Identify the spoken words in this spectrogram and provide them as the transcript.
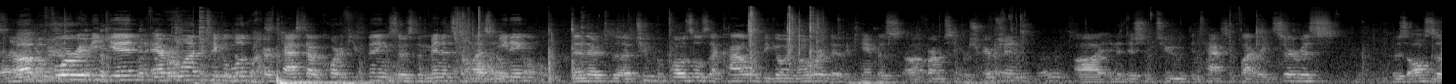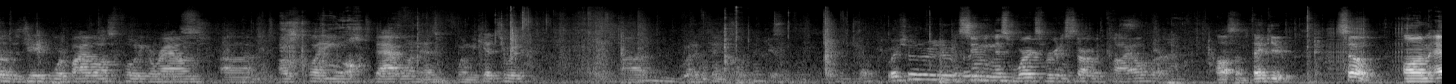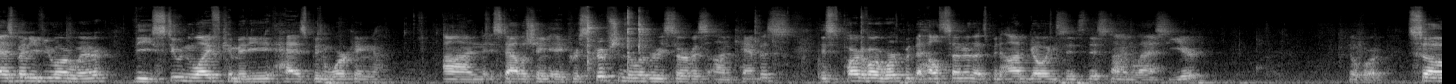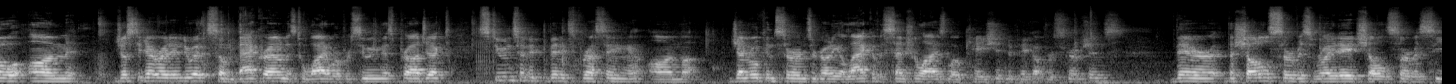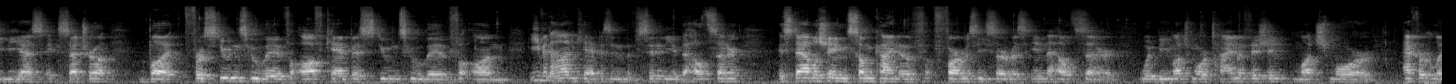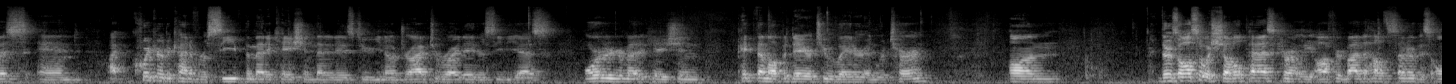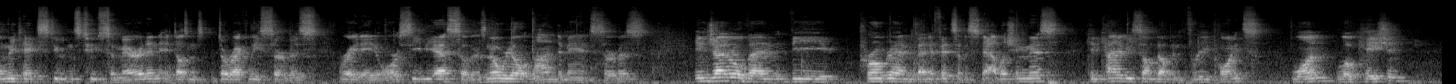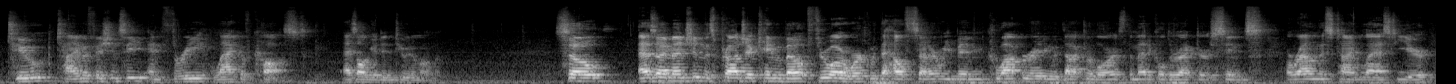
Uh, before we begin, everyone take a look. I passed out quite a few things. There's the minutes from last meeting. Then there's the two proposals that Kyle will be going over. They're the campus uh, pharmacy prescription, uh, in addition to the taxi flat rate service. There's also the J board bylaws floating around. Uh, I'll explain that one as when we get to it. Uh, but I think so. Thank you. What should we do? Assuming this works, we're going to start with Kyle. Awesome, thank you. So, um, as many of you are aware, the Student Life Committee has been working on establishing a prescription delivery service on campus. This is part of our work with the health center that's been ongoing since this time last year. Go for it. So, um, just to get right into it, some background as to why we're pursuing this project. Students have been expressing um, general concerns regarding a lack of a centralized location to pick up prescriptions. There, the shuttle service Rite Aid, shuttle service CVS, etc. But for students who live off campus, students who live on even on campus in the vicinity of the health center, establishing some kind of pharmacy service in the health center would be much more time efficient, much more effortless, and uh, quicker to kind of receive the medication than it is to you know drive to Rite Aid or CVS, order your medication, pick them up a day or two later, and return. On there's also a shuttle pass currently offered by the health center. This only takes students to Samaritan. It doesn't directly service Rite Aid or CVS, so there's no real on-demand service. In general, then, the program benefits of establishing this can kind of be summed up in three points. One, location. Two, time efficiency. And three, lack of cost, as I'll get into in a moment. So, as I mentioned, this project came about through our work with the health center. We've been cooperating with Dr. Lawrence, the medical director, since around this time last year,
